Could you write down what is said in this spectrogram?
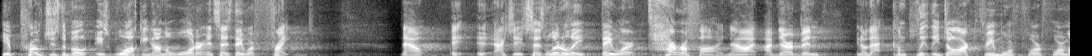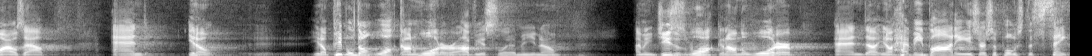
He approaches the boat, he's walking on the water, and says they were frightened. Now, it, it actually, it says literally they were terrified. Now, I, have never been, you know, that completely dark, three more, four, four miles out. And, you know, you know, people don't walk on water, obviously. I mean, you know, I mean, Jesus walking on the water, and, uh, you know, heavy bodies are supposed to sink.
